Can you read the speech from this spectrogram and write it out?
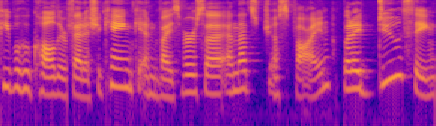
people who call their fetish a kink and vice versa, and that's just fine. But I do think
